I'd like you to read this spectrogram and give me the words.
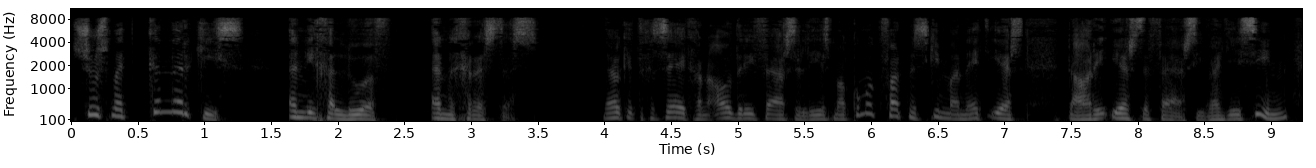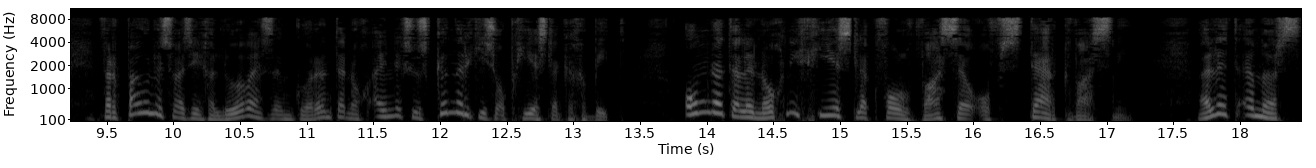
soos met kindertjies in die geloof in Christus. Nou ek het gesê ek gaan al drie verse lees, maar kom ek vat miskien maar net eers daardie eerste versie, want jy sien, vir Paulus was die gelowiges in Korinthe nog eintlik soos kindertjies op geestelike gebied, omdat hulle nog nie geestelik volwasse of sterk was nie. Hulle het immers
